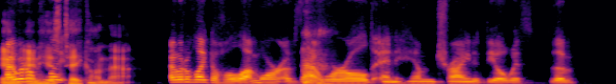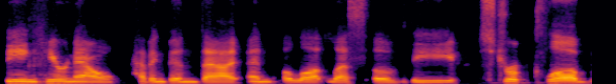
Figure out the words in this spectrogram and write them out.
and, and his liked- take on that. I would have liked a whole lot more of that world and him trying to deal with the being here now, having been that, and a lot less of the strip club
